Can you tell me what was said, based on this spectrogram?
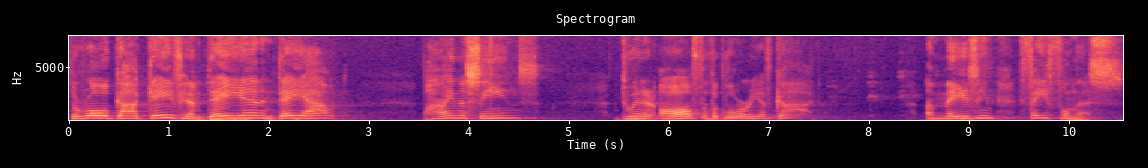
the role God gave him day in and day out, behind the scenes, doing it all for the glory of God. Amazing faithfulness.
